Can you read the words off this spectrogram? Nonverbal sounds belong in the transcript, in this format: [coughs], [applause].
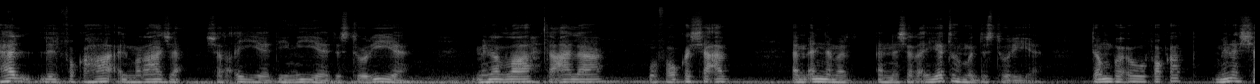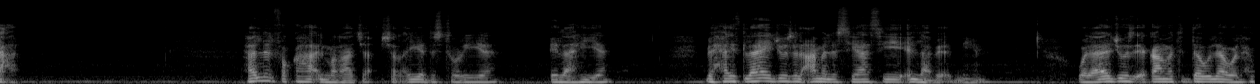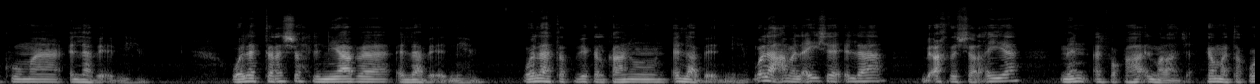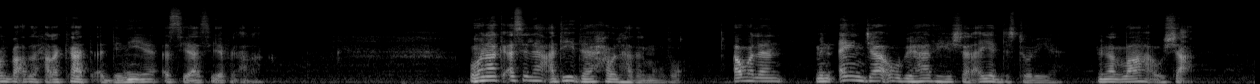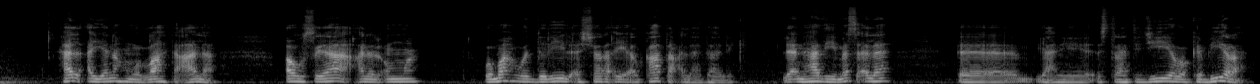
هل للفقهاء المراجع شرعية دينية دستورية من الله تعالى وفوق الشعب؟ أم أن أن شرعيتهم الدستورية تنبع فقط من الشعب؟ هل للفقهاء المراجع شرعية دستورية إلهية؟ بحيث لا يجوز العمل السياسي إلا بإذنهم ولا يجوز إقامة الدولة والحكومة إلا بإذنهم. ولا الترشح للنيابة إلا بإذنهم ولا تطبيق القانون إلا بإذنهم ولا عمل أي شيء إلا بأخذ الشرعية من الفقهاء المراجع كما تقول بعض الحركات الدينية السياسية في العراق. وهناك أسئلة عديدة حول هذا الموضوع. أولا من أين جاءوا بهذه الشرعية الدستورية؟ من الله أو الشعب؟ هل عينهم الله تعالى أوصياء على الأمة؟ وما هو الدليل الشرعي القاطع على ذلك؟ لأن هذه مسألة آه، يعني استراتيجية وكبيرة.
